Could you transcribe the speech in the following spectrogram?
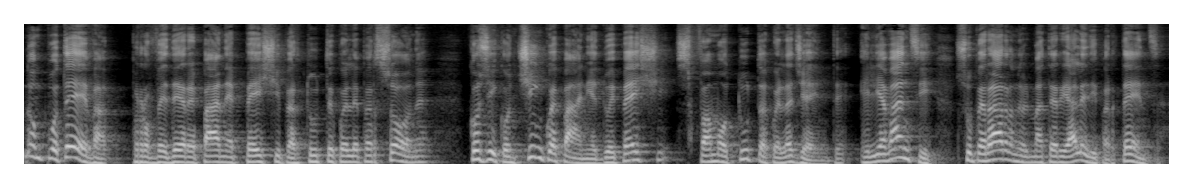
non poteva provvedere pane e pesci per tutte quelle persone? Così con cinque pani e due pesci sfamò tutta quella gente e gli avanzi superarono il materiale di partenza,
